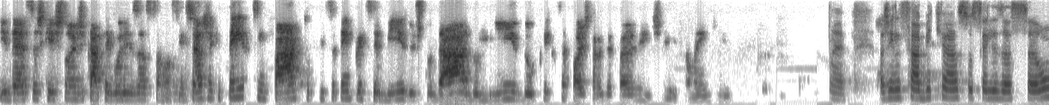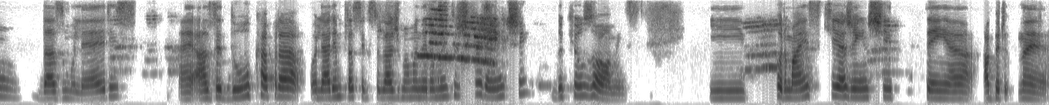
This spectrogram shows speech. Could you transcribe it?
e dessas questões de categorização, assim, você acha que tem esse impacto que você tem percebido, estudado, lido? O que, que você pode trazer para a gente também? É, a gente sabe que a socialização das mulheres é, as educa para olharem para a sexualidade de uma maneira muito diferente do que os homens. E por mais que a gente tenha né,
